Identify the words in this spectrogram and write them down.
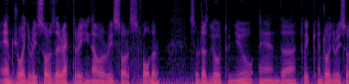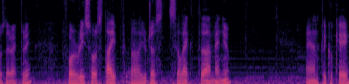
Android resource directory in our resource folder. So just go to new and uh, click Android resource directory. For resource type, uh, you just select uh, menu and click OK.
